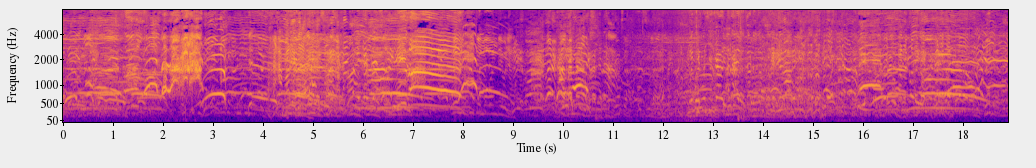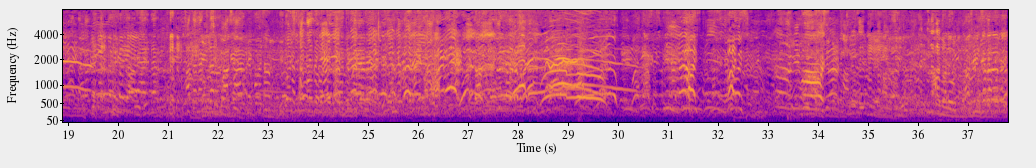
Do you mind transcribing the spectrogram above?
मुझे मुझे आता ना किधर पास आया बिकॉज बिकॉज सकाळ থেকে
